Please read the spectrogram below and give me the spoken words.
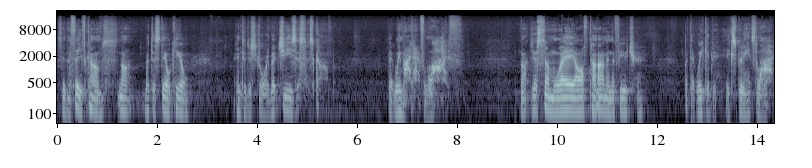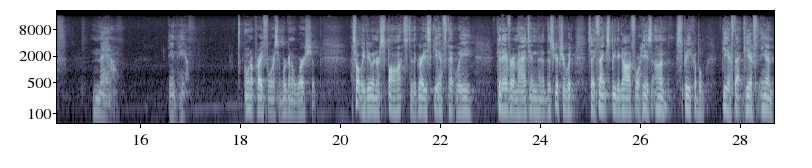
See, the thief comes not but to steal, kill, and to destroy, but Jesus has come that we might have life. Not just some way off time in the future, but that we could experience life now in Him. I want to pray for us, and we're going to worship. That's what we do in response to the greatest gift that we could ever imagine. The scripture would say, Thanks be to God for his unspeakable gift, that gift in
